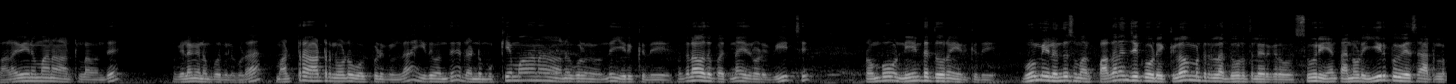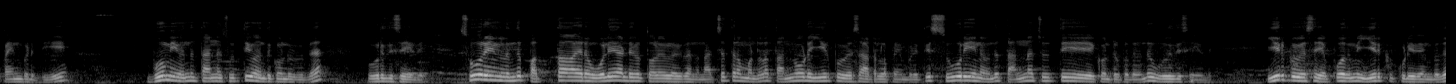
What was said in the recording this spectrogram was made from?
பலவீனமான ஆற்றலை வந்து விளங்கின போதில் கூட மற்ற ஆற்றலோடு ஒப்பிடுங்களில் இது வந்து ரெண்டு முக்கியமான அனுகூலங்கள் வந்து இருக்குது. முதலாவது பார்த்திங்கன்னா இதனோட வீச்சு ரொம்பவும் நீண்ட தூரம் இருக்குது. பூமியிலேருந்து சுமார் பதினஞ்சு கோடி கிலோமீட்டரில் தூரத்தில் இருக்கிற ஒரு சூரியன் தன்னோட ஈர்ப்பு வேச ஆற்றலை பயன்படுத்தி பூமி வந்து தன்னை சுற்றி வந்து கொண்டிருக்கிறத உறுதி செய்யுது. சூரியன்லேருந்து பத்தாயிரம் ஒளியாண்டுகள் தொலைவில் இருக்கிற அந்த நட்சத்திர மண்டலம் தன்னோட ஈர்ப்பு வேச ஆற்றலை பயன்படுத்தி சூரியனை வந்து தன்னை சுற்றி கொண்டிருப்பதை வந்து உறுதி செய்யுது. ஈர்ப்பு விசை எப்போதுமே ஈர்க்கக்கூடியது என்பது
